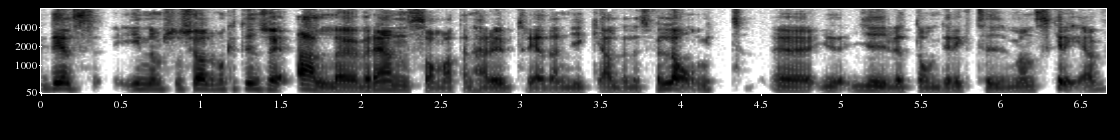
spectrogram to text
dels inom socialdemokratin så är alla överens om att den här utredaren gick alldeles för långt, eh, givet de direktiv man skrev.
